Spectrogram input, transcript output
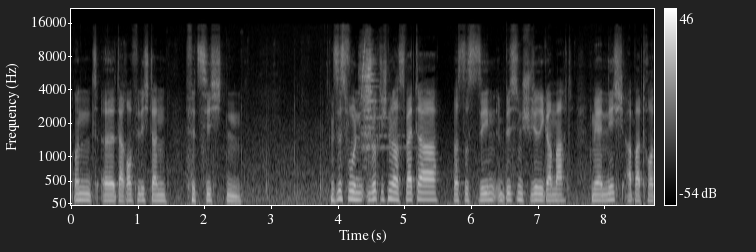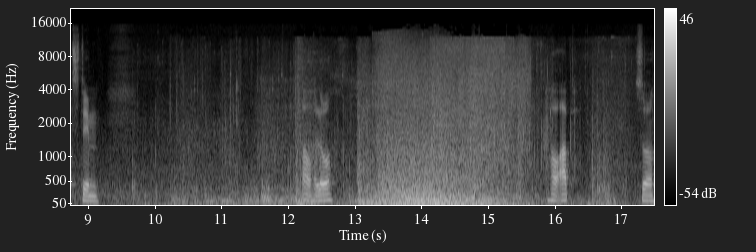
Und äh, darauf will ich dann verzichten. Es ist wohl wirklich nur das Wetter, was das Sehen ein bisschen schwieriger macht. Mehr nicht, aber trotzdem. Oh, hallo. Hau ab. So.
